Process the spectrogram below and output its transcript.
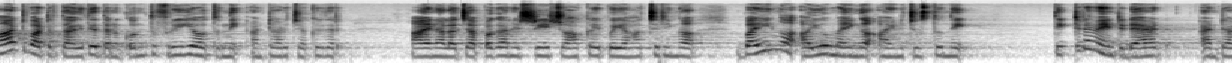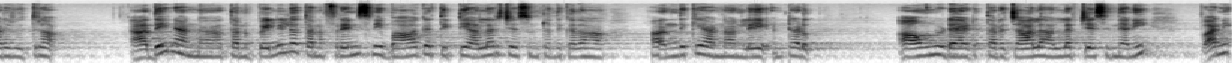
హాట్ వాటర్ తాగితే తన గొంతు ఫ్రీ అవుతుంది అంటాడు చక్రధర్. ఆయన అలా చెప్పగానే శ్రీ షాక్ అయిపోయి ఆశ్చర్యంగా భయంగా అయోమయంగా ఆయన చూస్తుంది. తిట్టడం ఏంటి డాడ్? అంటాడు రుద్ర. అదే నాన్న తను పెళ్ళిలో తన ఫ్రెండ్స్ని బాగా తిట్టి అల్లరి చేస్తుంటుంది కదా అందుకే అన్నానులే అంటాడు. అవును డాడ్ తను చాలా అల్లరి చేసింది అని పని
